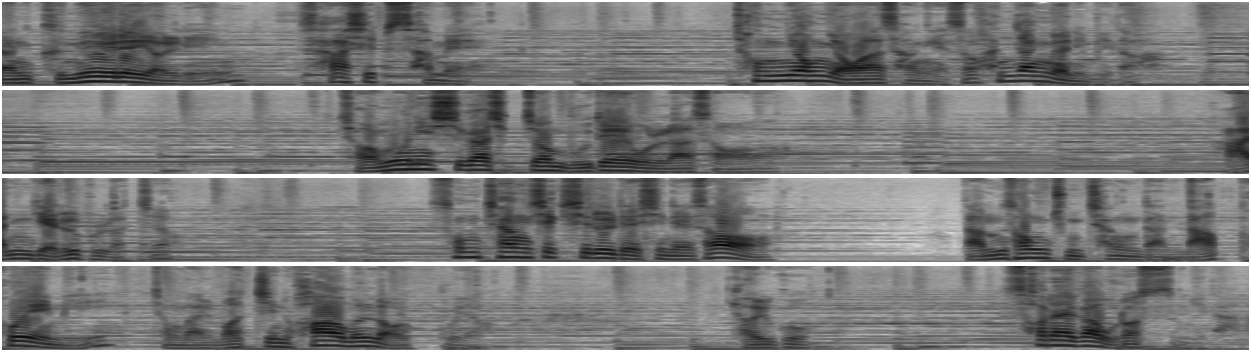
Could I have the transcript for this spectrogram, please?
지난 금요일에 열린 43회 청룡영화상에서 한 장면입니다. 정훈이 씨가 직접 무대에 올라서 안개를 불렀죠. 송창식 씨를 대신해서 남성 중창단 나포엠이 정말 멋진 화음을 넣었고요. 결국 설애가 울었습니다.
